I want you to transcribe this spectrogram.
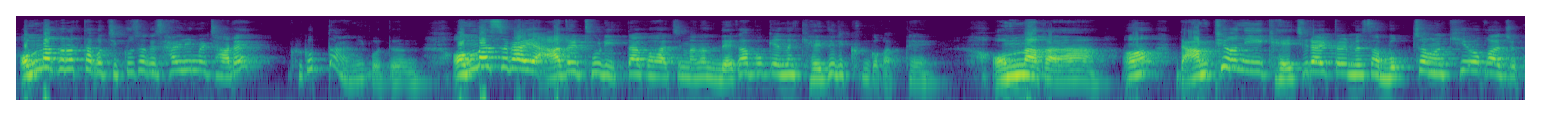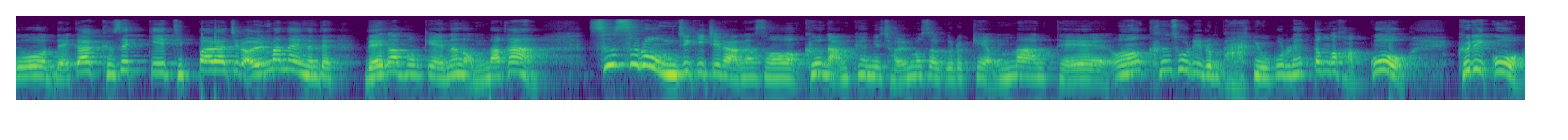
엄마 그렇다고 집구석에 살림을 잘해? 그것도 아니거든 엄마 스라에 아들 둘이 있다고 하지만 내가 보기에는 개들이 큰 것 같아 엄마가 어 남편이 개지랄 떨면서 목청을 키워가지고 내가 그 새끼 뒷바라지를 얼마나 했는데 내가 보기에는 엄마가 스스로 움직이질 않아서 그 남편이 젊어서 그렇게 엄마한테 어? 큰 소리를 막 요구를 했던 것 같고 그리고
